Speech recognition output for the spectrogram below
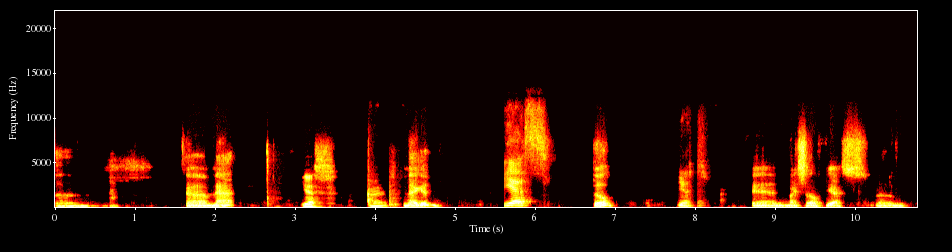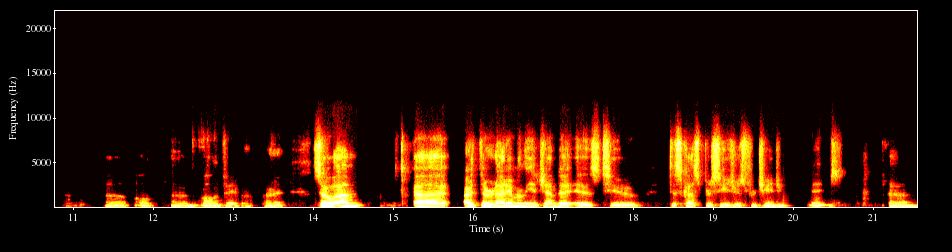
Um, uh, Matt, Yes. all right, Megan, Yes. Bill, yes. and myself, yes. Um, uh, all, um, all in favor. All right. So um, uh, our third item on the agenda is to discuss procedures for changing names. Um,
